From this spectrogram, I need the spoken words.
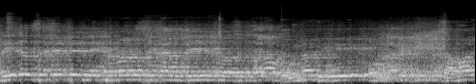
రీజనల్ సెక్రటరీ ప్రమాణ స్వీకారం చేయించవలసింది ఉన్నతికి ఉన్నతికి సమాజ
